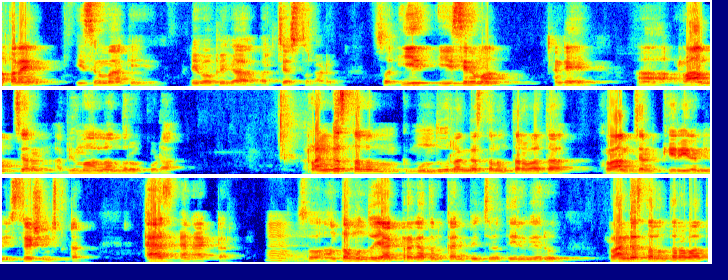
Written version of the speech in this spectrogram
అతనే ఈ సినిమాకి డిఓపిగా వర్క్ చేస్తున్నాడు. సో ఈ ఈ సినిమా అంటే ఆ, రామ్ చరణ్ అభిమానులందరూ కూడా రంగస్థలం ముందు రంగస్థలం తర్వాత రామ్ చరణ్ కెరీర్ అని విశ్లేషించుకుంటారు యాజ్ అన్ యాక్టర్. సో అంతకుముందు యాక్టర్గా అతను కనిపించిన తీరు వేరు రంగస్థలం తర్వాత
